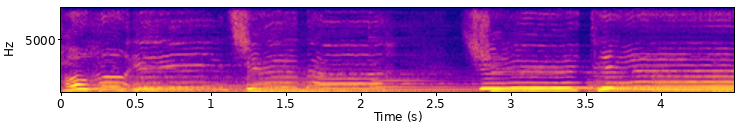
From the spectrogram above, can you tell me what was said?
好好迎接那句点。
